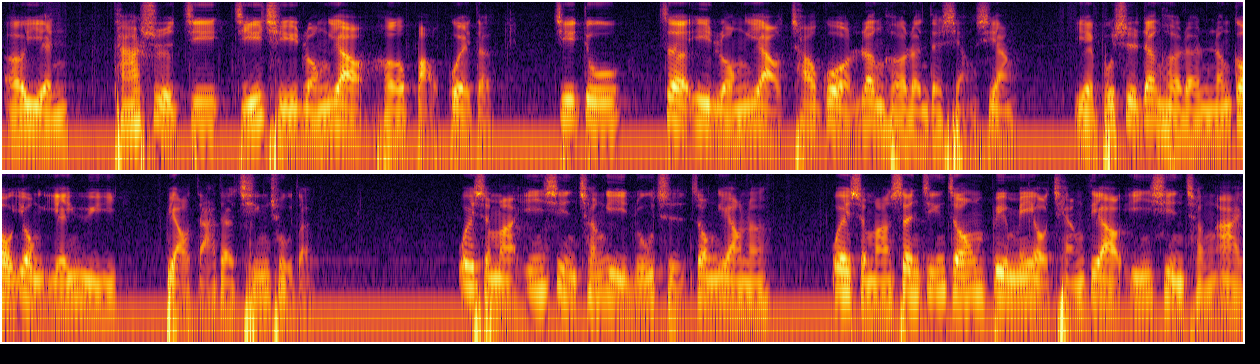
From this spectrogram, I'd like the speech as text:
而言，他是极极其荣耀和宝贵的。基督这一荣耀超过任何人的想象，也不是任何人能够用言语表达的清楚的。为什么因信称义如此重要呢？为什么圣经中并没有强调因信成爱？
